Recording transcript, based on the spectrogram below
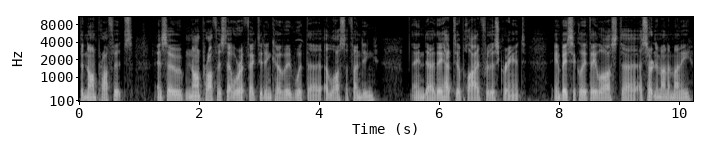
the nonprofits, and so nonprofits that were affected in COVID with uh, a loss of funding, and uh, they had to apply for this grant. And basically, if they lost uh, a certain amount of money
